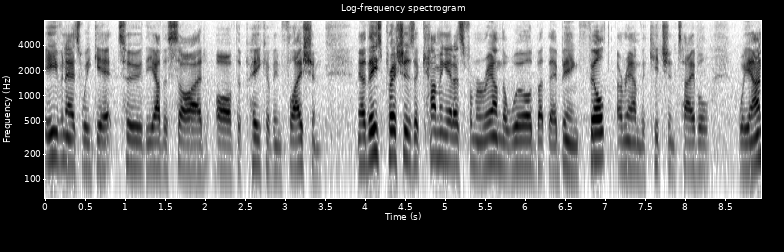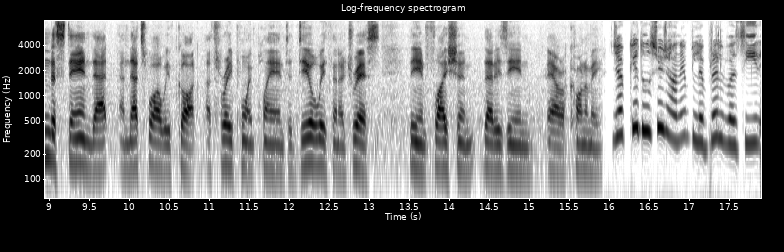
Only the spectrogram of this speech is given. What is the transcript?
even as we get to the other side of the peak of inflation. Now, these pressures are coming at us from around the world, but they're being felt around the kitchen table. We understand that, and that's why we've got a three point plan to deal with and address the inflation that is in our economy. جبکہ دوسری جانب لبرل وزیر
